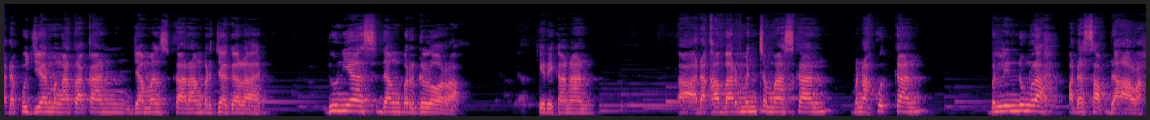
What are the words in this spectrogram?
Ada pujian mengatakan zaman sekarang berjagalah, dunia sedang bergelora. Ya, kiri kanan, ada kabar mencemaskan, menakutkan, Berlindunglah pada sabda Allah.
